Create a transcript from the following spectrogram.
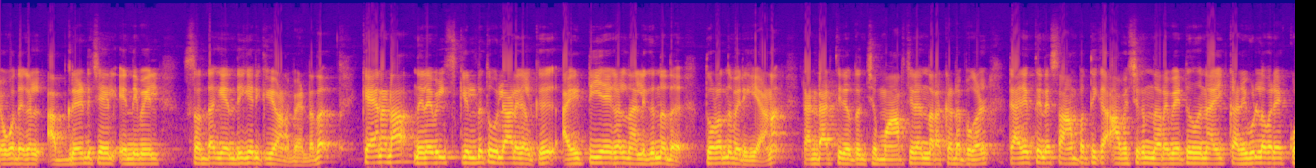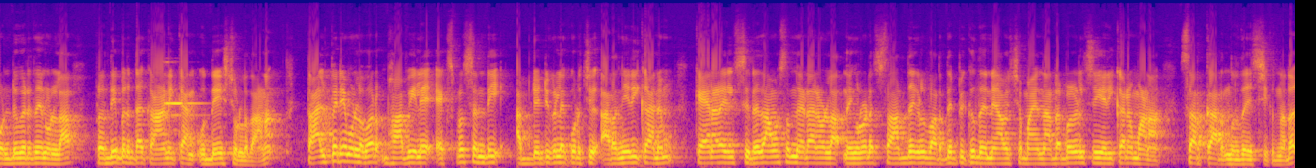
യോഗ്യതകൾ അപ്ഗ്രേഡ് ചെയ്യൽ എന്നിവയിൽ ശ്രദ്ധ കേന്ദ്രീകരിക്കുകയാണ് വേണ്ടത്. കാനഡ നിലവിൽ സ്കിൽഡ് തൊഴിലാളികൾക്ക് ഐ ടി എകൾ നൽകുന്നത് തുറന്നു വരികയാണ്. രണ്ടായിരത്തി ഇരുപത്തഞ്ച് മാർച്ചിലെ നറുക്കെടുപ്പുകൾ രാജ്യത്തിന്റെ സാമ്പത്തിക ആവശ്യങ്ങൾ നിറവേറ്റുന്നതിനായി കഴിവുള്ളവരെ കൊണ്ടുവരുന്നതിനുള്ള പ്രതിബദ്ധത കാണിക്കാൻ ഉദ്ദേശിച്ചുള്ളതാണ്. താല്പര്യമുള്ളവർ ഭാവിയിലെ എക്സ്പ്രസ് എൻ ഡി അപ്ഡേറ്റുകളെക്കുറിച്ച് അറിഞ്ഞിരിക്കാനും കാനഡയിൽ സ്ഥിരതാമസം നേടാനുള്ള നിങ്ങളുടെ സാധ്യതകൾ വർദ്ധിപ്പിക്കുന്നതിന് ആവശ്യമായ നടപടികൾ സ്വീകരിക്കാനുമാണ് സർക്കാർ നിർദ്ദേശിക്കുന്നത്.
